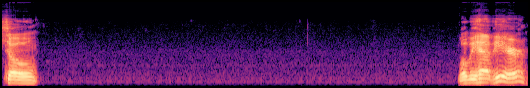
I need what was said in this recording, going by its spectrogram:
So, what we have here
